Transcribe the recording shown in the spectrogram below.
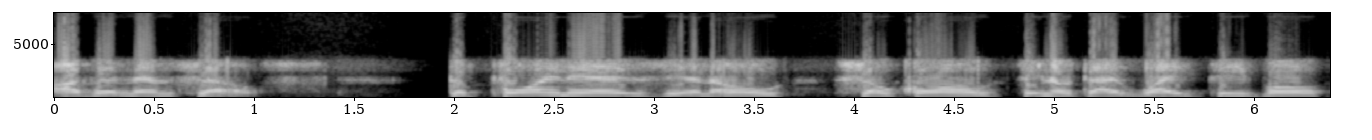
other than themselves. The point is, you know, so-called phenotype white people,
